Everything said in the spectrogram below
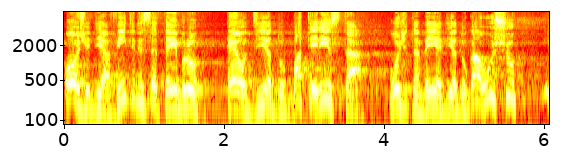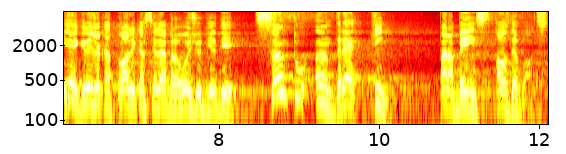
Hoje, dia 20 de setembro, é o dia do baterista. Hoje também é dia do gaúcho e a Igreja Católica celebra hoje o dia de Santo André Kim. Parabéns aos devotos.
